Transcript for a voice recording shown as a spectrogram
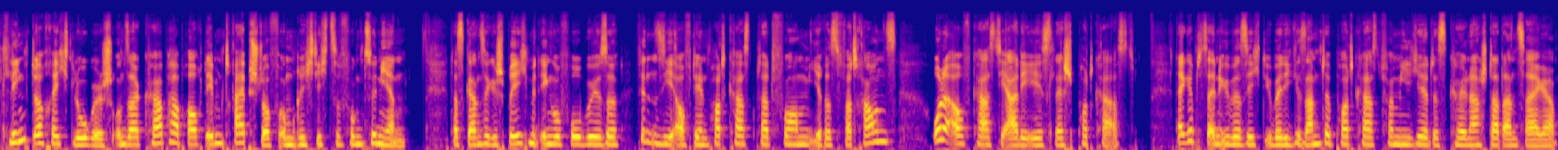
Klingt doch recht logisch. Unser Körper braucht eben Treibstoff, um richtig zu funktionieren. Das ganze Gespräch mit Ingo Frohböse finden Sie auf den Podcast-Plattformen Ihres Vertrauens oder auf ksta.de slash podcast. Da gibt es eine Übersicht über die gesamte Podcast-Familie des Kölner Stadtanzeiger.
